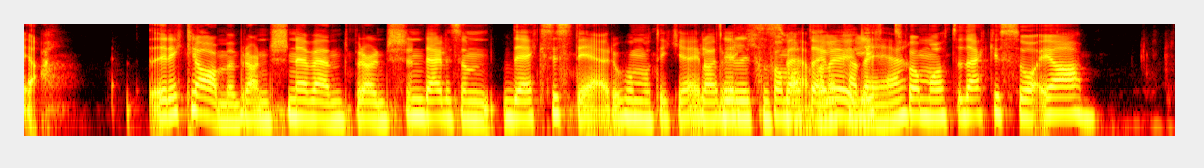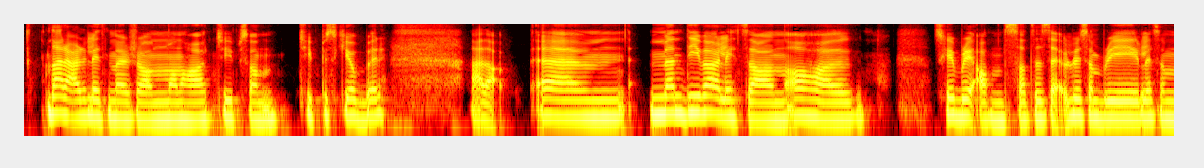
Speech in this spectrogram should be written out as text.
Ja. Reklamebransjen, eventbransjen, det, er liksom, det eksisterer jo på en måte ikke Eller, Det er litt sånn på en måte, eller litt, på en måte. Det er ikke så Ja, der er det litt mer sånn man har typ sånn typiske jobber. Nei da. Um, men de var litt sånn Åh, skal jeg bli ansatt? Liksom bli liksom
